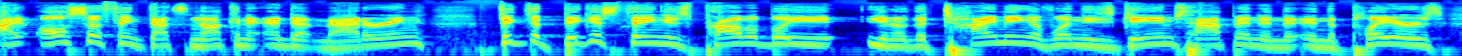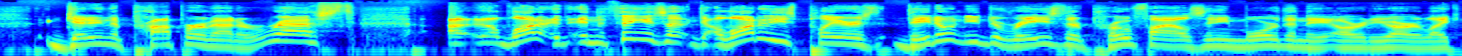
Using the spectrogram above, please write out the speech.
I also think that's not going to end up mattering. I think the biggest thing is probably you know the timing of when these games happen and the, and the players getting the proper amount of rest. A, a lot, of, and the thing is, that a lot of these players they don't need to raise their profiles any more than they already are. Like,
